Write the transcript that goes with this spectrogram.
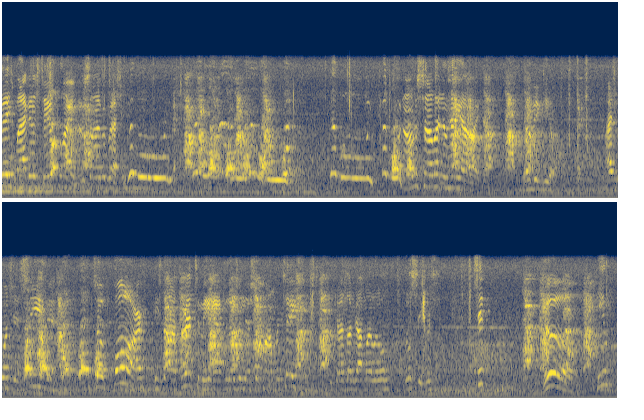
face, wagging his tail, playing. No sign of aggression. Good boy. Good boy. Good boy. I'm just trying to let him hang out right now. No big deal. I just want you to see that so far he's not a threat to me after those initial confrontations because I've got my little little secrets. Sit. Good. Heel.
